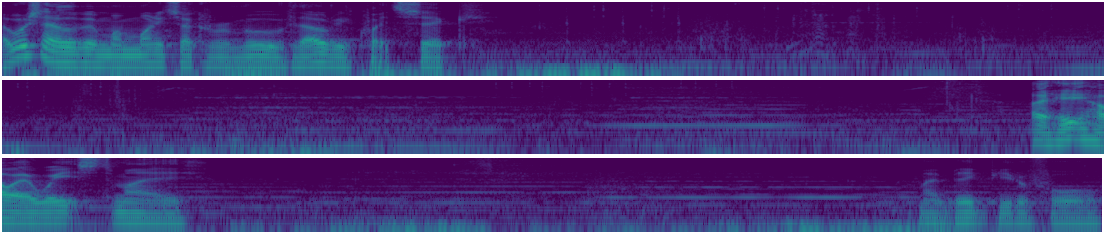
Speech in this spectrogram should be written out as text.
I wish I had a little bit more money so I could remove. That would be quite sick. I hate how I waste my my big beautiful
